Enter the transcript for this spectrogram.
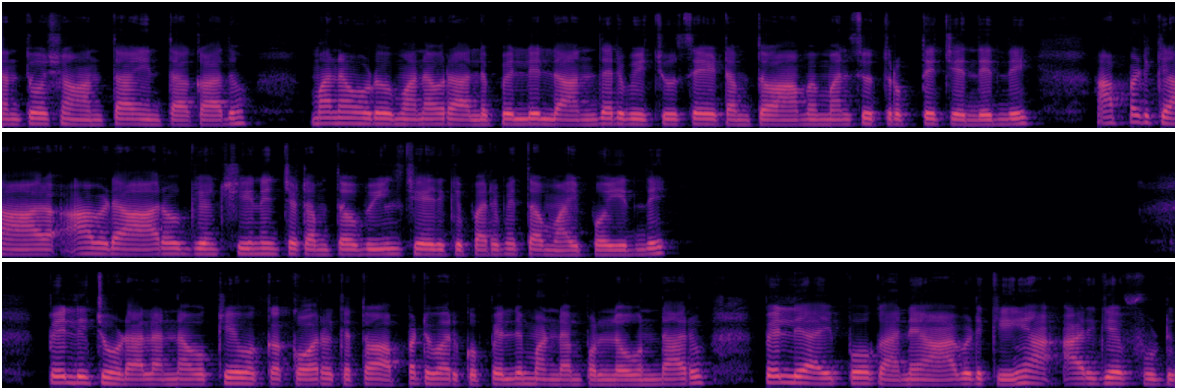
సంతోషం అంతా ఇంత కాదు. మనవడు మనవరాళ్ళు పెళ్ళిళ్ళు అందరివి చూసేయటంతో ఆమె మనసు తృప్తి చెందింది. అప్పటికి ఆవిడ ఆరోగ్యం క్షీణించటంతో వీల్ చైర్కి పరిమితం అయిపోయింది. పెళ్ళి చూడాలన్న ఒకే ఒక్క కోరికతో అప్పటి వరకు పెళ్ళి మండపంలో ఉన్నారు. పెళ్ళి అయిపోగానే ఆవిడికి అరిగే ఫుడ్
